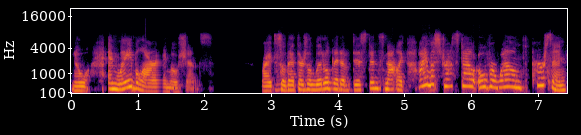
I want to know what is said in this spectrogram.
You know, and label our emotions right? So that there's a little bit of distance, not like I'm a stressed out, overwhelmed person,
